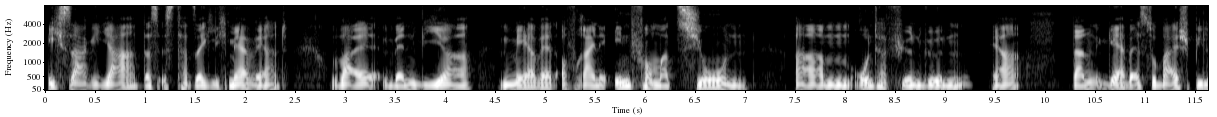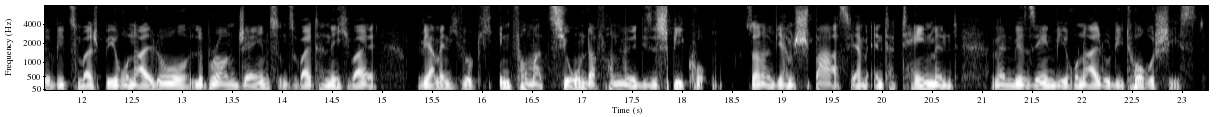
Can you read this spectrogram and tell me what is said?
Ich sage ja, das ist tatsächlich Mehrwert, weil wenn wir Mehrwert auf reine Information ähm, runterführen würden, ja, dann gäbe es so Beispiele wie zum Beispiel Ronaldo, LeBron James und so weiter nicht, weil wir haben ja nicht wirklich Information davon, wenn wir dieses Spiel gucken, sondern wir haben Spaß, wir haben Entertainment, wenn wir sehen, wie Ronaldo die Tore schießt.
